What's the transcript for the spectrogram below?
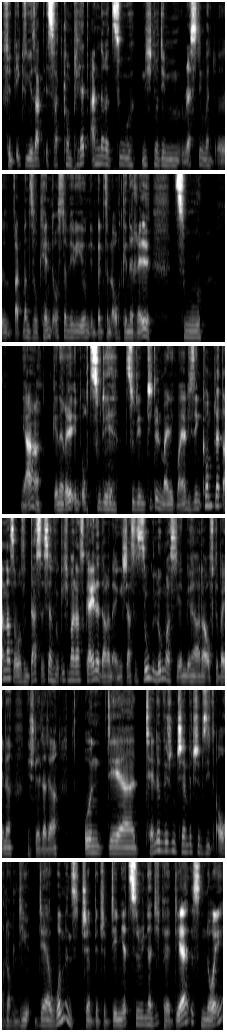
finde ich, wie gesagt, ist was komplett anderes zu nicht nur dem Wrestling, was äh, man so kennt aus der WWE und Impact, sondern auch generell zu, ja, generell eben auch zu, de, zu den Titeln, meine ich mal. Ja, die sehen komplett anders aus und das ist ja wirklich mal das Geile daran eigentlich. Das ist so gelungen, was die NWH da auf die Beine gestellt hat, ja. Und der Television Championship sieht auch noch, die, der Women's Championship, den jetzt Serena Deep hält, der ist neu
